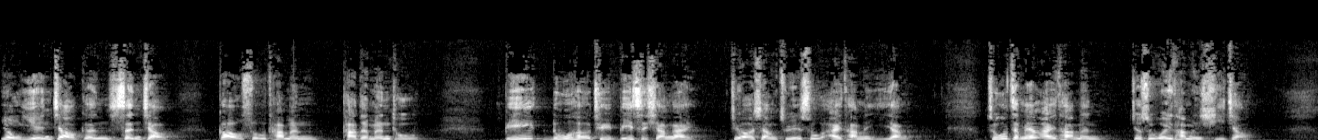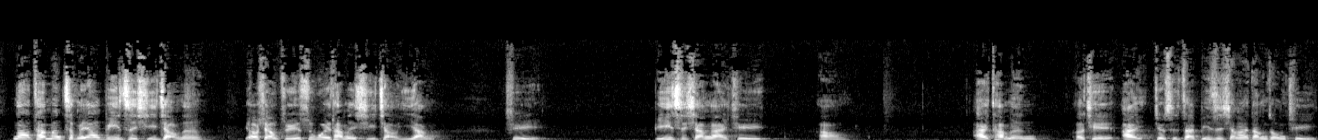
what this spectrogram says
用言教跟身教告诉他们他的门徒，彼如何去彼此相爱，就要像主耶稣爱他们一样。主怎么样爱他们，就是为他们洗脚。那他们怎么样彼此洗脚呢？要像主耶稣为他们洗脚一样，去彼此相爱，去啊爱他们，而且爱就是在彼此相爱当中去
